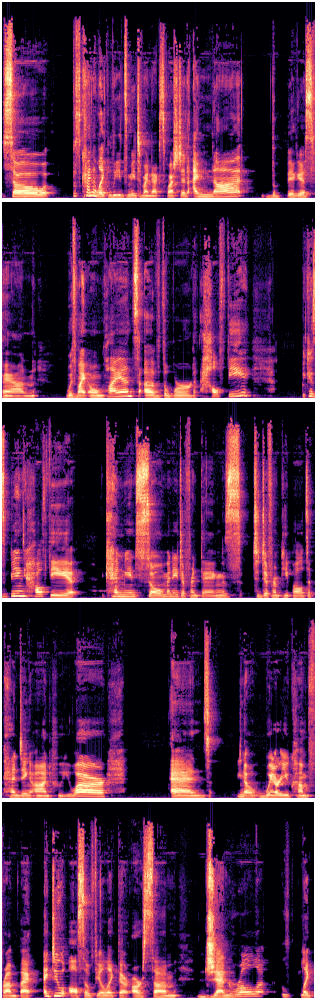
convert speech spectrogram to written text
So this kind of like leads me to my next question. I'm not the biggest fan with my own clients of the word healthy because being healthy can mean so many different things to different people depending on who you are and you know where you come from. But i do also feel like there are some general like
